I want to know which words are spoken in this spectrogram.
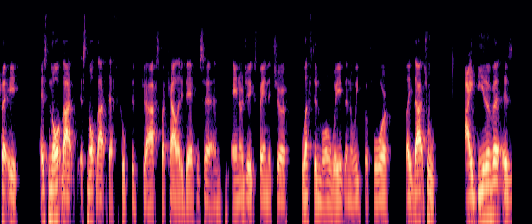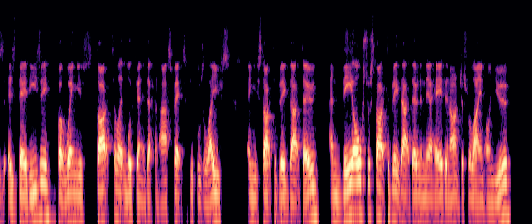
pretty it's not that it's not that difficult to grasp a calorie deficit and energy expenditure, lifting more weight than a week before. Like the actual idea of it is is dead easy, but when you start to like look into different aspects of people's lives and you start to break that down, and they also start to break that down in their head and aren't just reliant on you,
